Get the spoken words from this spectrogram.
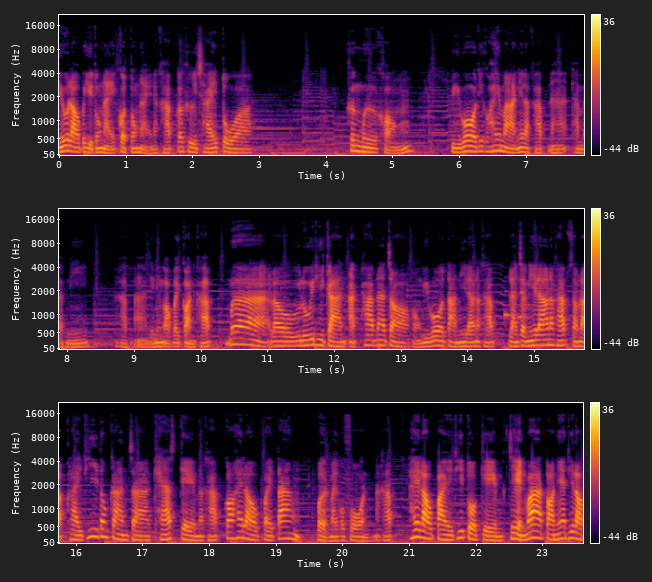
นิ้วเราไปอยู่ตรงไหนกดตรงไหนนะครับ ก็คือใช้ตัวเครื่องมือของ vivo ที่เขาให้มานี่แหละครับนะฮะทำแบบนี้นะครับอ่าเดี๋ยวหนึ่งออกไปก่อนครับ เมื่อเรารู้วิธีการอัดภาพหน้าจอของ vivo ตามนี้แล้วนะครับ หลังจากนี้แล้วนะครับสำหรับใครที่ต้องการจะแคสเกมนะครับก็ให้เราไปตั้ง เปิดไมโครโฟนนะครับ ให้เราไปที่ตัวเกม จะเห็นว่าตอนนี้ที่เรา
